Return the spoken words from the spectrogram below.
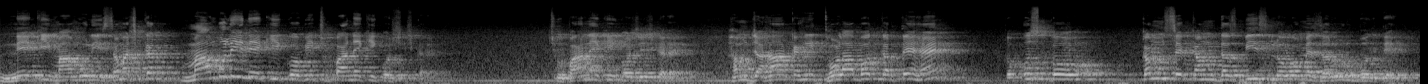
نیکی معمولی سمجھ کر معمولی نیکی کو بھی چھپانے کی کوشش کریں۔ چھپانے کی کوشش کریں۔ ہم جہاں کہیں تھوڑا بہت کرتے ہیں تو اس کو کم سے کم دس بیس لوگوں میں ضرور بولتے ہیں۔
